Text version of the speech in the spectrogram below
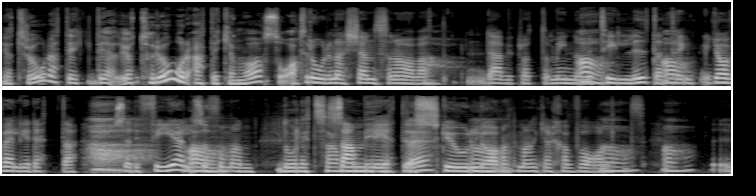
Jag, tror att det, det, jag tror att det kan vara så. Jag tror den här känslan av att, där vi pratade om innan Ja. med tillit, att tänk, jag väljer detta så är det fel och så får man Dåligt samvete, samvete. och skuld av att man kanske har valt Ja. eh,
